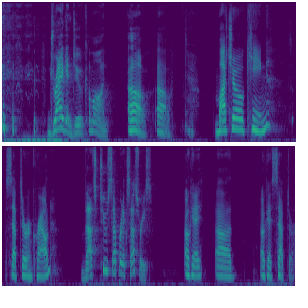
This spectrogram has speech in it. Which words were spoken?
Dragon, dude, come on. Oh, oh, Macho King, scepter and crown. That's two separate accessories. Okay, uh, okay, scepter.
